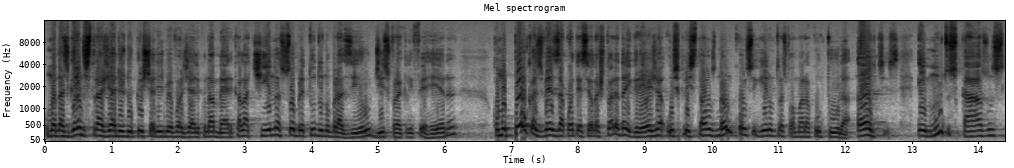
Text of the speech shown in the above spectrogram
Uma das grandes tragédias do cristianismo evangélico na América Latina, sobretudo no Brasil, diz Franklin Ferreira, como poucas vezes aconteceu na história da igreja, os cristãos não conseguiram transformar a cultura. Antes, em muitos casos,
